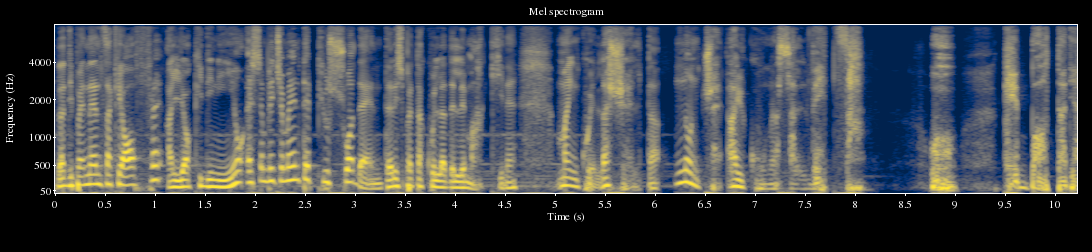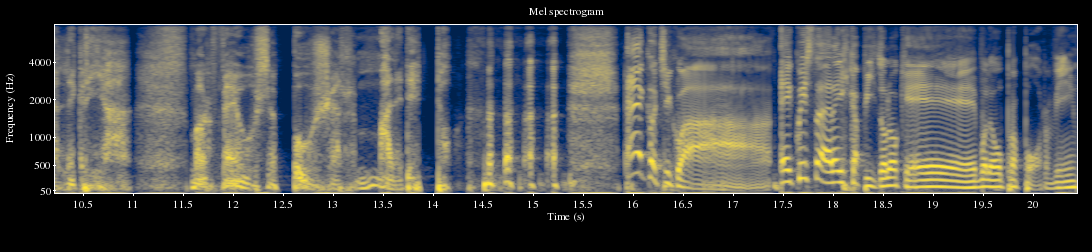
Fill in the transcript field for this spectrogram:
La dipendenza che offre agli occhi di Neo è semplicemente più suadente rispetto a quella delle macchine, ma in quella scelta non c'è alcuna salvezza. Oh, che botta di allegria! Morpheus Pusher, maledetto! Eccoci qua! E questo era il capitolo che volevo proporvi.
